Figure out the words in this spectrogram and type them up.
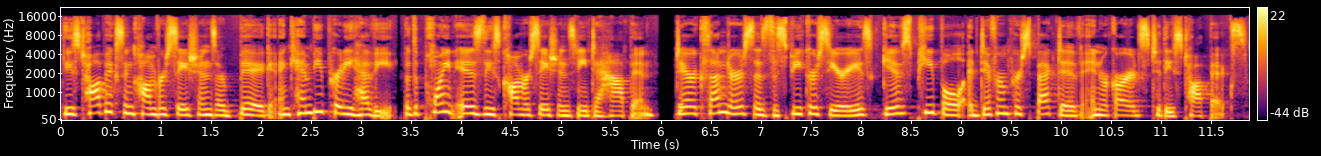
These topics and conversations are big and can be pretty heavy, but the point is these conversations need to happen. Derek Thunder says the speaker series gives people a different perspective in regards to these topics.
